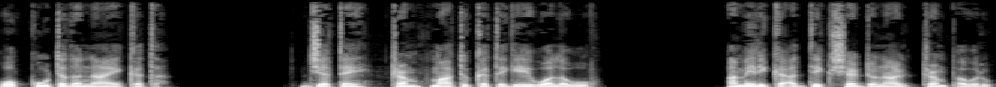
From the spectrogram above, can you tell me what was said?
ಒಕ್ಕೂಟದ ನಾಯಕತ, ಜತೆ ಟ್ರಂಪ್ ಮಾತುಕತೆಗೆ ಒಲವು. ಅಮೆರಿಕ ಅಧ್ಯಕ್ಷ ಡೊನಾಲ್ಡ್ ಟ್ರಂಪ್ ಅವರು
